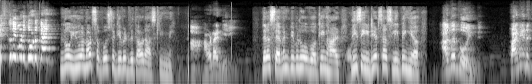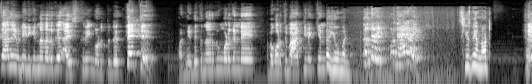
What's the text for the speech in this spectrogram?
ഐസ്ക്രീം എടുത്ത് കൊടുക്കാൻ. No, you are not supposed to give it without asking me. ആ അവിടെ അടിയായി. There are seven people who are working hard. These idiots are sleeping here. അത് പോയിന്റ് പണിയെടുക്കാതെ ഇവിടെ ഇരിക്കുന്നവർക്ക് ഐസ്ക്രീം കൊടുത്തത് തെറ്റ്. പണിയെടുക്കുന്നവർക്കും കൊടുക്കണ്ടേ? അപ്പൊ കുറച്ച് മാറ്റി വെക്കണ്ട. A human. Excuse me, I'm not ഏ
